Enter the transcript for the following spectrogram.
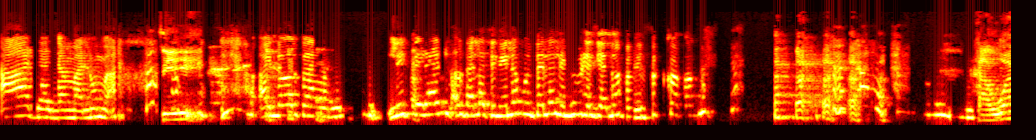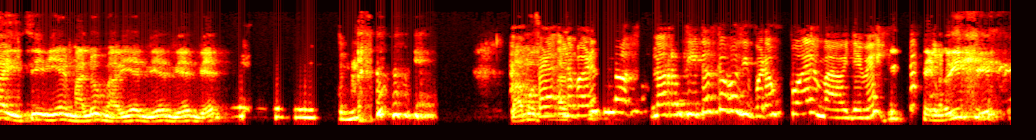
Ah, ya, ya, Maluma. Sí. Ay, no, o sea, literal, o sea, la tenía en la punta de la lengua no, por esas cosas. Hawái, sí, bien, Maluma, bien, bien, bien, bien. Vamos. Pero lo peor es que lo, lo recitas como si fuera un poema, oye. Te lo dije.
